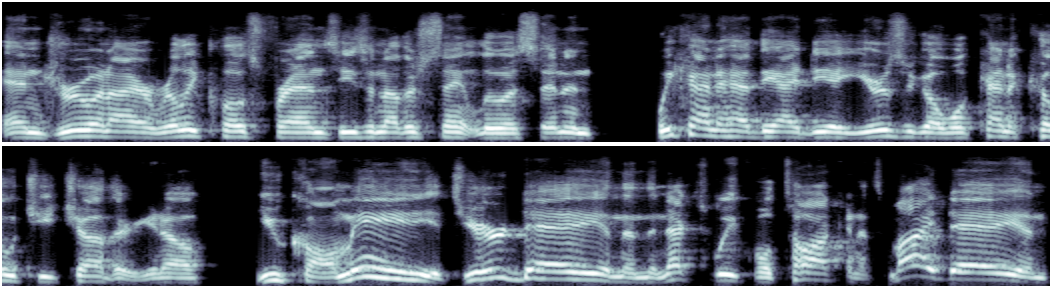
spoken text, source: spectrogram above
And Drew and I are really close friends. He's another St. Louisan, and we kind of had the idea years ago. We'll kind of coach each other. You know, you call me, it's your day, and then the next week we'll talk, and it's my day. And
